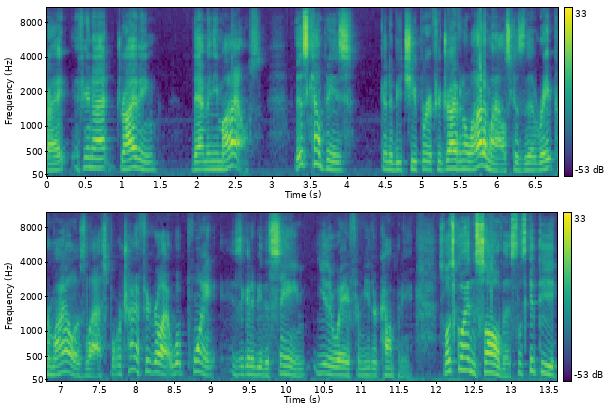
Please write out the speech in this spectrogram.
right? If you're not driving that many miles. This company's going to be cheaper if you're driving a lot of miles because the rate per mile is less. But we're trying to figure out at what point is it going to be the same either way from either company. So let's go ahead and solve this. Let's get the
